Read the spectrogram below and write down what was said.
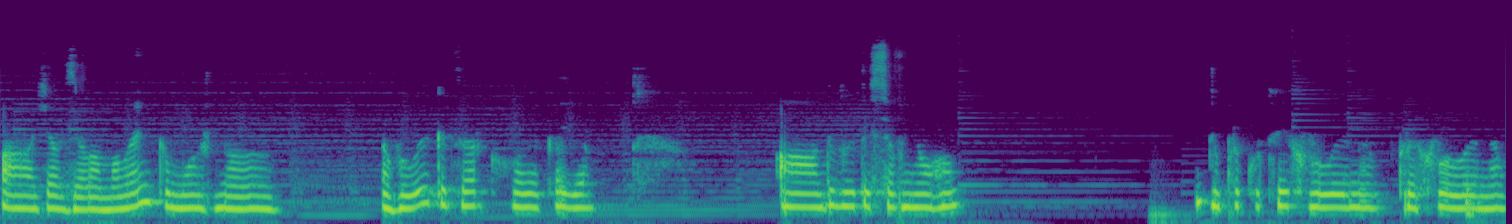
А я взяла маленьке, можна велике дзеркало, яке є, а дивитися в нього наприклад, дві хвилини, три хвилини,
